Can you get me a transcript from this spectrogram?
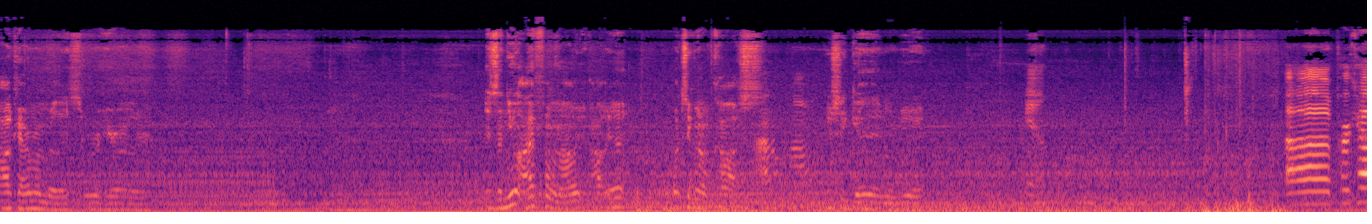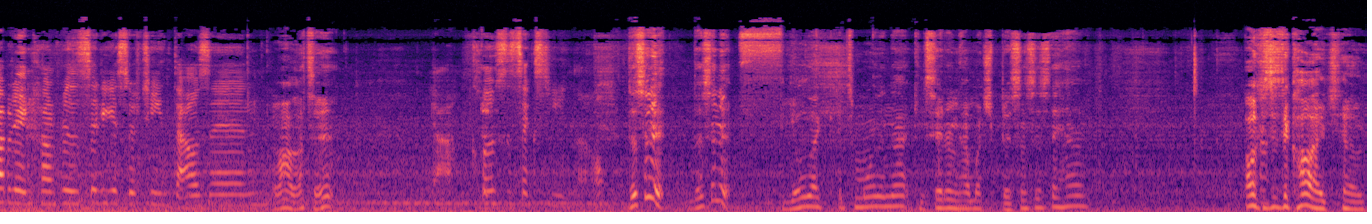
Okay, I remember this. We were here earlier. Is the new iPhone out, out yet? What's it gonna cost? I don't know. We should get it and review it. Yeah. Uh, per capita income for the city is fifteen thousand. Wow, that's it. Yeah, close to sixteen though. Doesn't it? Doesn't it feel like it's more than that, considering how much businesses they have? Oh, because it's a college town.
